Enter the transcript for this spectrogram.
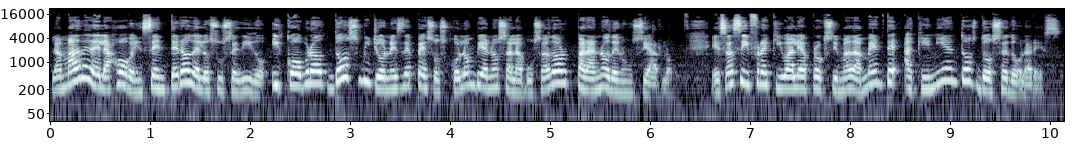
la madre de la joven se enteró de lo sucedido y cobró 2 millones de pesos colombianos al abusador para no denunciarlo. Esa cifra equivale aproximadamente a 512 dólares.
